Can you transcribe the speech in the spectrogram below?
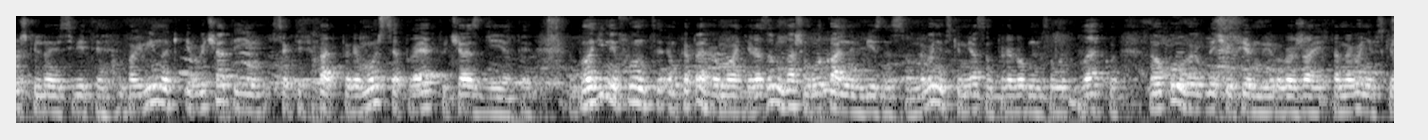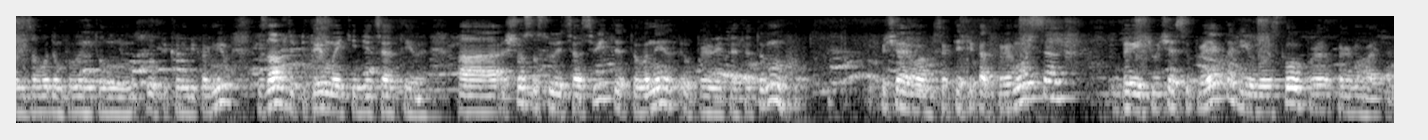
дошкільної освіти Барвінок і вручати їм сертифікат переможця проєкту Час діяти. Благодійний фонд МКП громаді разом з нашим локальним бізнесом, Миронівським м'ясом переробним заводом Легко, науково-виробничою фірмою Урожай та Миронівським заводом по виготовленню крупі комбікормів завжди підтримують ініціативи. А що стосується освіти, то вони у пріоритеті. Тому вам сертифікат переможця. Беріть участь у проєктах і обов'язково перемагайте.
